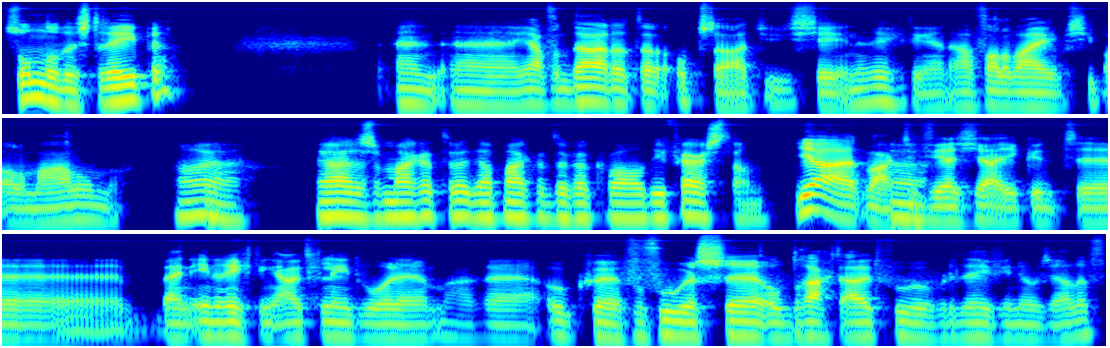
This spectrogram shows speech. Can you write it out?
zonder de strepen. En ja, vandaar dat er op staat justitiële inrichting. En daar vallen wij in principe allemaal onder. Oh ja. Ja, dus dat maakt het, dat maakt het ook wel divers dan. Ja, het maakt divers. Ja, je kunt eh, bij een inrichting uitgeleend worden, maar eh, ook eh, vervoersopdrachten uitvoeren voor de DVNO zelf,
